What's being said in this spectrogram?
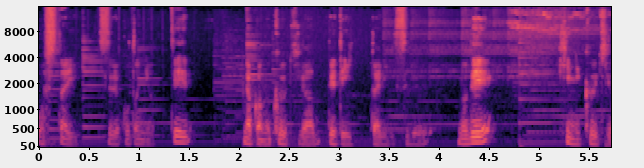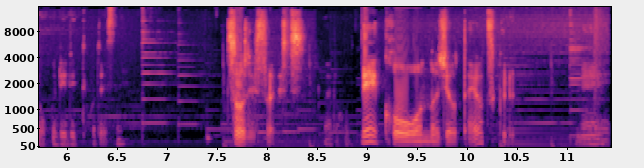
押したりすることによって中の空気が出ていったりするので木に空気が送れるってことですねそうです、そうです。なるほどで、高温の状態を作る。ね。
